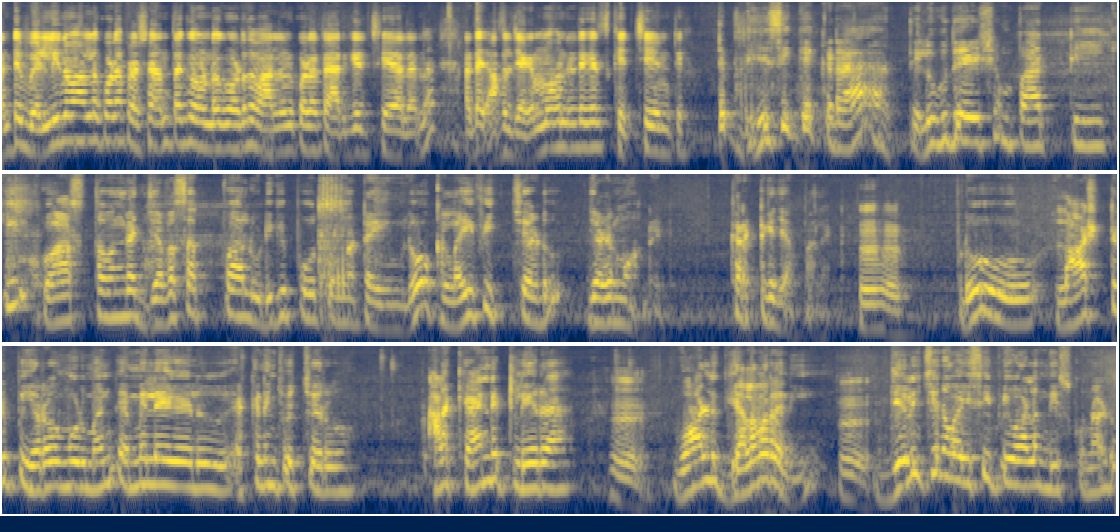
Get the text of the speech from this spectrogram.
అంటే వెళ్ళిన వాళ్ళు కూడా ప్రశాంతంగా ఉండకూడదు వాళ్ళని కూడా టార్గెట్ చేయాలన్నా అంటే అసలు జగన్మోహన్ రెడ్డి గారి స్కెచ్ ఏంటి అంటే బేసిక్ ఇక్కడ తెలుగుదేశం పార్టీకి వాస్తవంగా జవసత్వాలు ఉడిగిపోతున్న టైంలో ఒక లైఫ్ ఇచ్చాడు జగన్మోహన్ రెడ్డి కరెక్ట్గా చెప్పాలంటే. ఇప్పుడు లాస్ట్ ట్రిప్ ఇరవై మూడు మంది ఎమ్మెల్యేలు ఎక్కడి నుంచి వచ్చారు అలా క్యాండిడేట్ లేరా. వాళ్ళు గెలవరని. గెలిచిన వైసీపీ వాళ్ళని తీసుకున్నాడు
